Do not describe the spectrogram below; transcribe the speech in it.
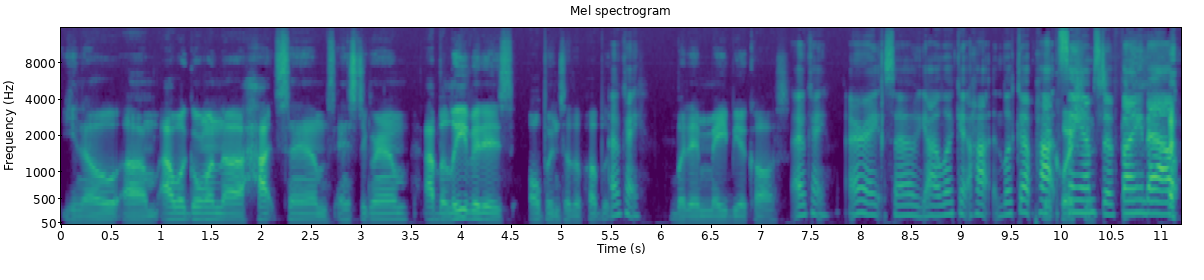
You know, um, I would go on uh, Hot Sam's Instagram. I believe it is open to the public, Okay. but it may be a cost. Okay. All right. So y'all look at hot look up Hot. Sam's to find out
